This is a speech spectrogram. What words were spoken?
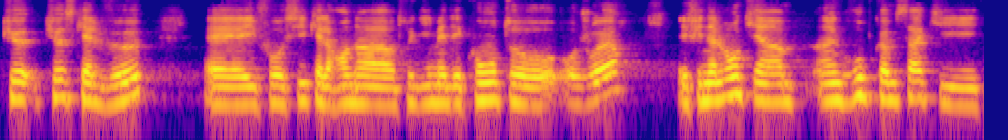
que, que ce qu'elle veut. Et il faut aussi qu'elle rende entre guillemets des comptes aux, joueurs. Et finalement, qu'il y ait un, groupe comme ça qui,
